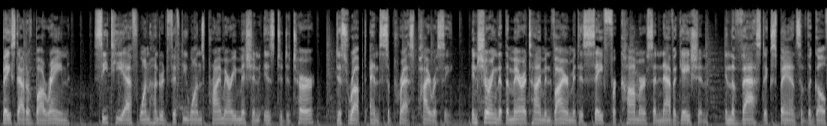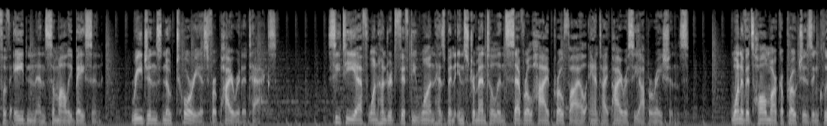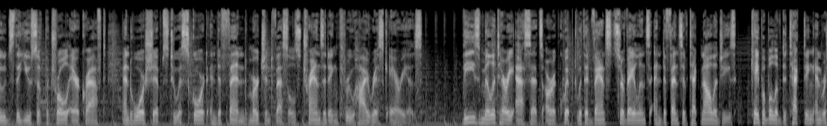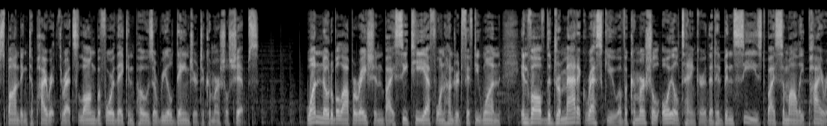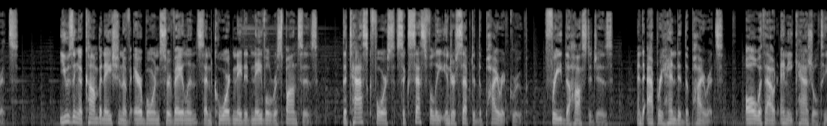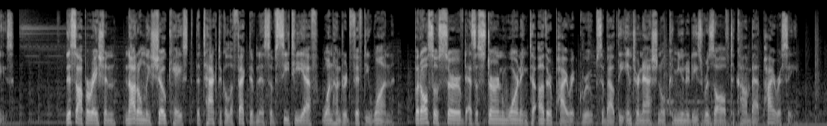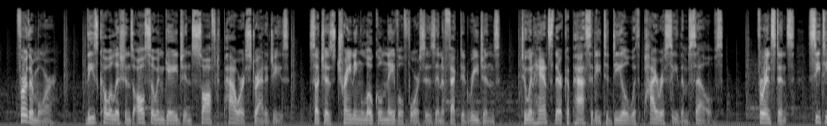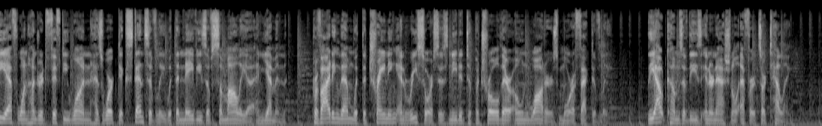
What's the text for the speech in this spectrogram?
Based out of Bahrain, CTF 151's primary mission is to deter, disrupt, and suppress piracy, ensuring that the maritime environment is safe for commerce and navigation in the vast expanse of the Gulf of Aden and Somali Basin, regions notorious for pirate attacks. CTF 151 has been instrumental in several high-profile anti-piracy operations. One of its hallmark approaches includes the use of patrol aircraft and warships to escort and defend merchant vessels transiting through high-risk areas. These military assets are equipped with advanced surveillance and defensive technologies capable of detecting and responding to pirate threats long before they can pose a real danger to commercial ships. One notable operation by CTF 151 involved the dramatic rescue of a commercial oil tanker that had been seized by Somali pirates. Using a combination of airborne surveillance and coordinated naval responses, the task force successfully intercepted the pirate group, freed the hostages, and apprehended the pirates, all without any casualties. This operation not only showcased the tactical effectiveness of CTF 151, but also served as a stern warning to other pirate groups about the international community's resolve to combat piracy. Furthermore, these coalitions also engage in soft power strategies, such as training local naval forces in affected regions to enhance their capacity to deal with piracy themselves. For instance, CTF 151 has worked extensively with the navies of Somalia and Yemen, providing them with the training and resources needed to patrol their own waters more effectively. The outcomes of these international efforts are telling.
